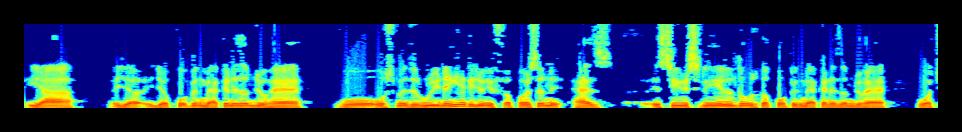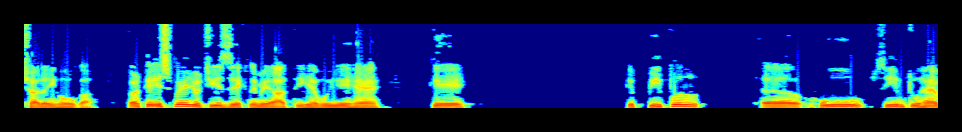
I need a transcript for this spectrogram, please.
یا جو کوپنگ میکنیزم جو ہے، وہ اس میں ضروری نہیں ہے کہ جو if a person has seriously تو اس کا کوپنگ میکنیزم جو ہے، وہ اچھا نہیں ہوگا. بلکہ اس میں جو چیز دیکھنے میں آتی ہے، وہ یہ ہے کہ people who seem to have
